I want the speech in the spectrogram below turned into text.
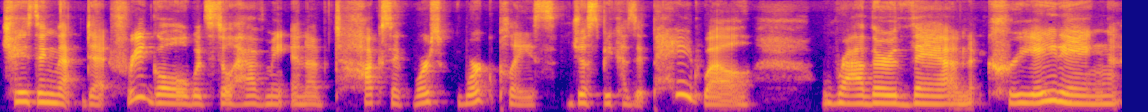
Chasing that debt free goal would still have me in a toxic work- workplace just because it paid well, rather than creating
